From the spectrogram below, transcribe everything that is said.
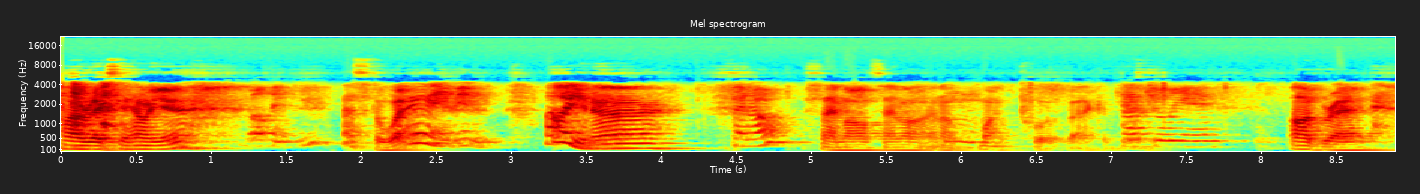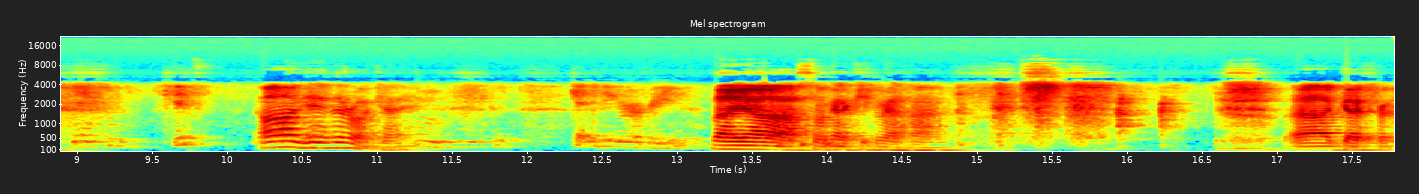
Hi Rexy, how are you? Well, thank you. That's the How way. Oh, you know, Same old? same old, same old, and I Mm. might pull it back a bit. How's. Julianne? Oh, great. Yeah. Kids? Oh, yeah, they're okay. Mm. Getting bigger every year. They are, so we're going to kick them out of home. Uh, go for it.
